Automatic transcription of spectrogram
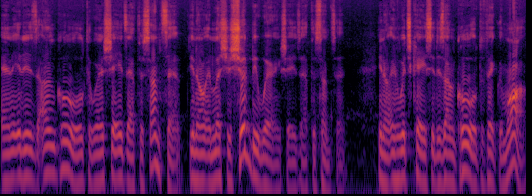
And it is uncool to wear shades after sunset, you know, unless you should be wearing shades after sunset. You know, in which case it is uncool to take them off.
